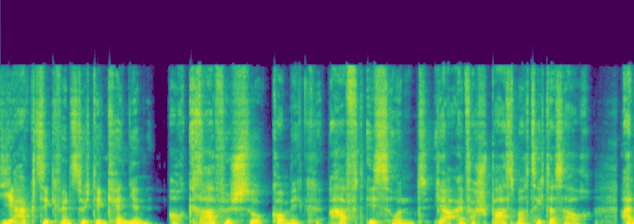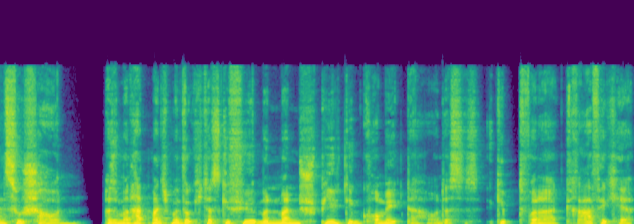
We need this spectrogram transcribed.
die Jagdsequenz durch den Canyon, auch grafisch so comichaft ist und ja einfach Spaß macht, sich das auch anzuschauen. Also man hat manchmal wirklich das Gefühl, man, man spielt den Comic da und das gibt von der Grafik her,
